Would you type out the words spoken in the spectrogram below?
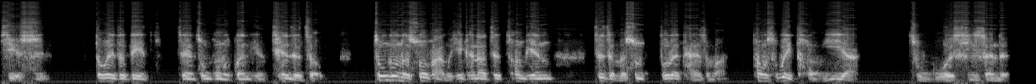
解释，都会都被在中共的观点牵着走。中共的说法，我可以看到这通篇这整本书都在谈什么？他们是为统一啊，祖国牺牲的。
